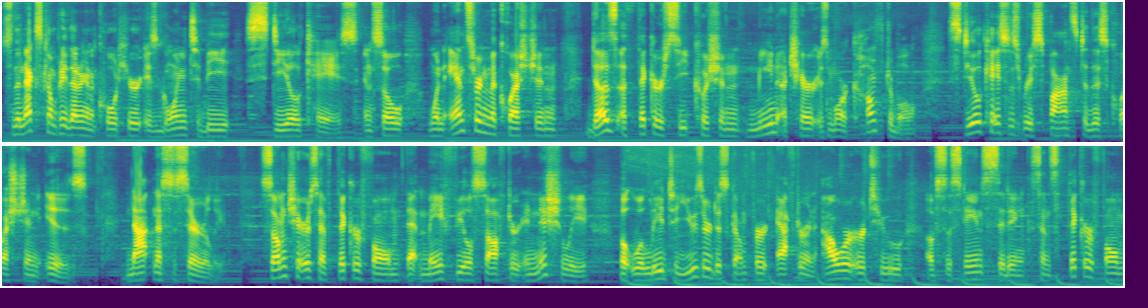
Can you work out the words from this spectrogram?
So the next company that I'm going to quote here is going to be Steelcase. And so when answering the question, does a thicker seat cushion mean a chair is more comfortable? Steelcase's response to this question is, not necessarily. Some chairs have thicker foam that may feel softer initially, but will lead to user discomfort after an hour or two of sustained sitting since thicker foam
